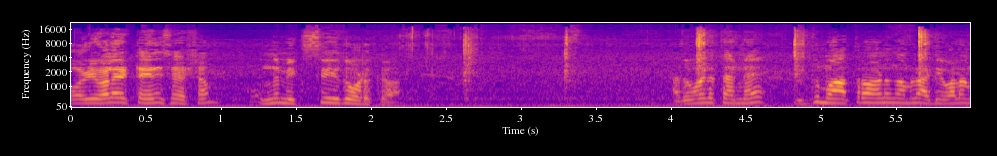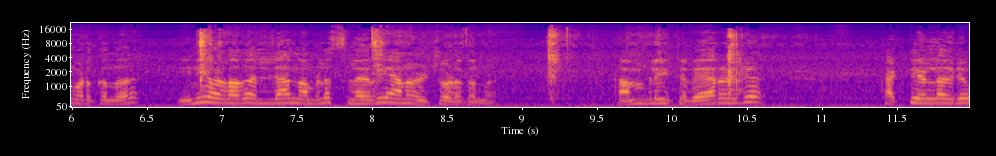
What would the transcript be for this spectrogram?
കോഴിവളം ഇട്ടതിന് ശേഷം ഒന്ന് മിക്സ് ചെയ്ത് കൊടുക്കുക. അതുപോലെ തന്നെ ഇത് മാത്രമാണ് നമ്മൾ അടിവളം കൊടുക്കുന്നത്. ഇനിയുള്ളതെല്ലാം നമ്മൾ സ്ലെറിയാണ് ഒഴിച്ചു കൊടുക്കുന്നത്. കംപ്ലീറ്റ് വേറൊരു കട്ടിയുള്ള ഒരു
